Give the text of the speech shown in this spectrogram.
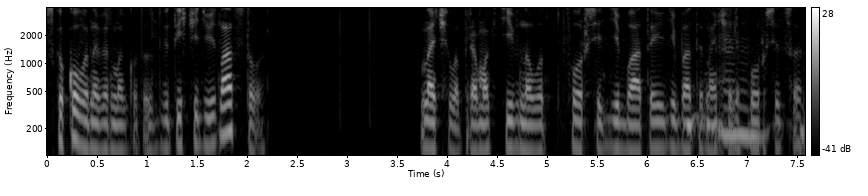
с какого, наверное, года? С 2019 начало прям активно вот форсить дебаты, и дебаты начали форситься.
